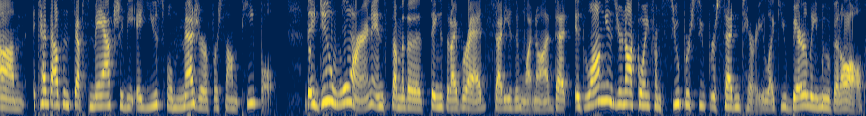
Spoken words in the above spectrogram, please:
um, 10,000 steps may actually be a useful measure for some people. They do warn in some of the things that I've read, studies and whatnot, that as long as you're not going from super, super sedentary, like you barely move at all,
